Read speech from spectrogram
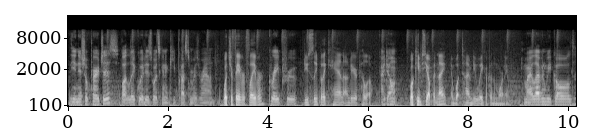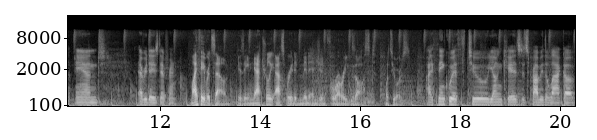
the initial purchase, but liquid is what's gonna keep customers around. What's your favorite flavor? Grapefruit. Do you sleep with a can under your pillow? I don't. What keeps you up at night and what time do you wake up in the morning? My 11 week old and every day is different. My favorite sound is a naturally aspirated mid-engine Ferrari exhaust. What's yours? I think with two young kids, it's probably the lack of.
